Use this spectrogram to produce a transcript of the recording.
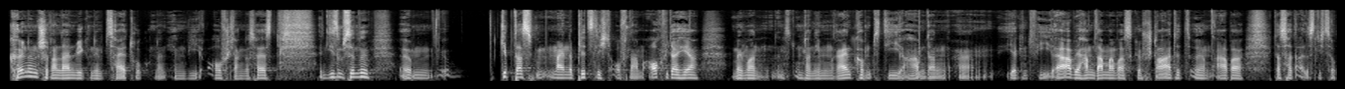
können, schon allein wegen dem Zeitdruck und dann irgendwie aufschlagen. Das heißt, in diesem Sinne ähm, gibt das meine Blitzlichtaufnahmen auch wieder her, wenn man ins Unternehmen reinkommt, die haben dann ähm, irgendwie, ja, wir haben da mal was gestartet, ähm, aber das hat alles nicht so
